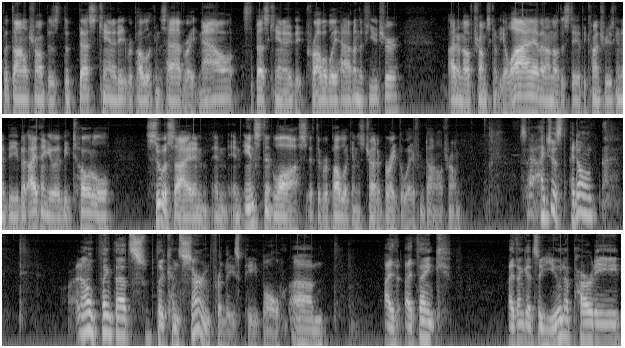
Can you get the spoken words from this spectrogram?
but Donald Trump is the best candidate Republicans have right now. It's the best candidate they probably have in the future. I don't know if Trump's going to be alive. I don't know what the state of the country is going to be, but I think it would be total suicide and, an instant loss if the Republicans try to break away from Donald Trump. So I just I don't I don't think that's the concern for these people. Um, I I think I think it's a uniparty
